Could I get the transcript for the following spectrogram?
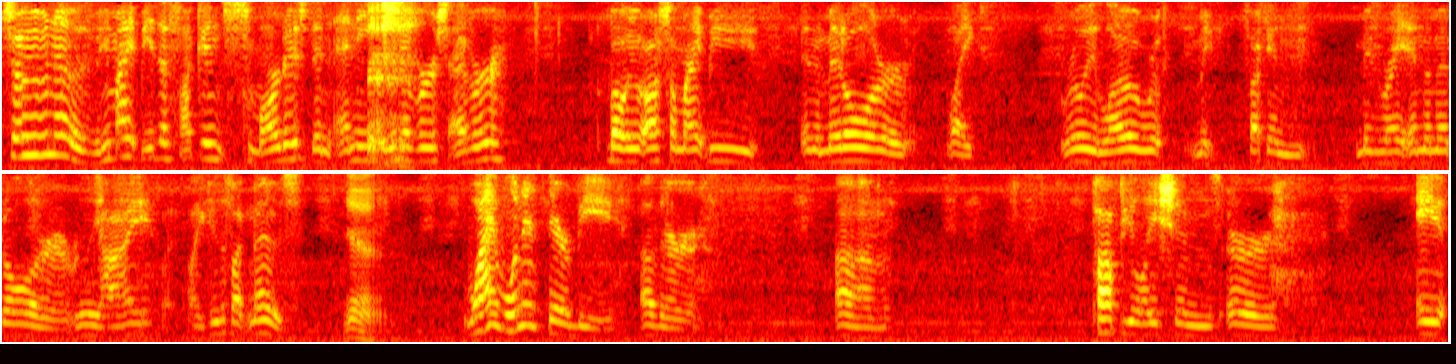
So who knows? We might be the fucking smartest in any universe ever, but we also might be in the middle or like really low, fucking maybe right in the middle or really high. Like, like who the fuck knows? yeah. why wouldn't there be other um, populations or a-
